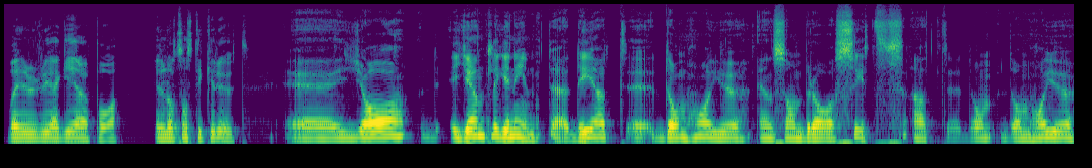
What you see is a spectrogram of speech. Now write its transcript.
Vad är det du reagerar på? Är det något som sticker ut? Eh, ja, egentligen inte. Det är att eh, de har ju en sån bra sits att eh, de, de har ju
